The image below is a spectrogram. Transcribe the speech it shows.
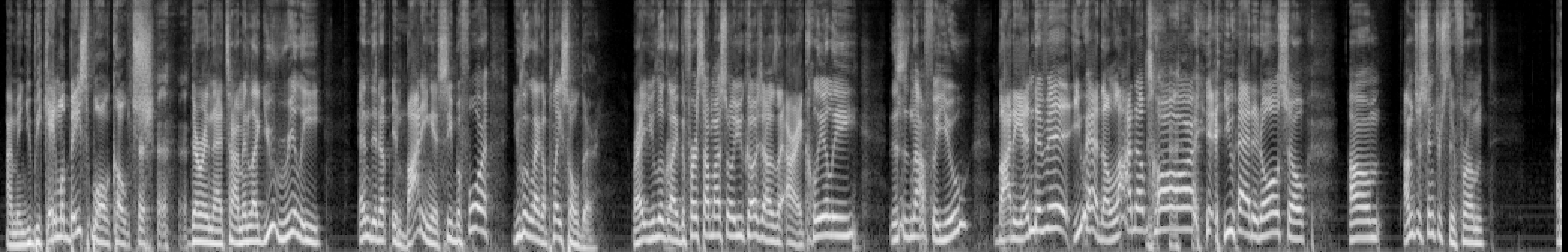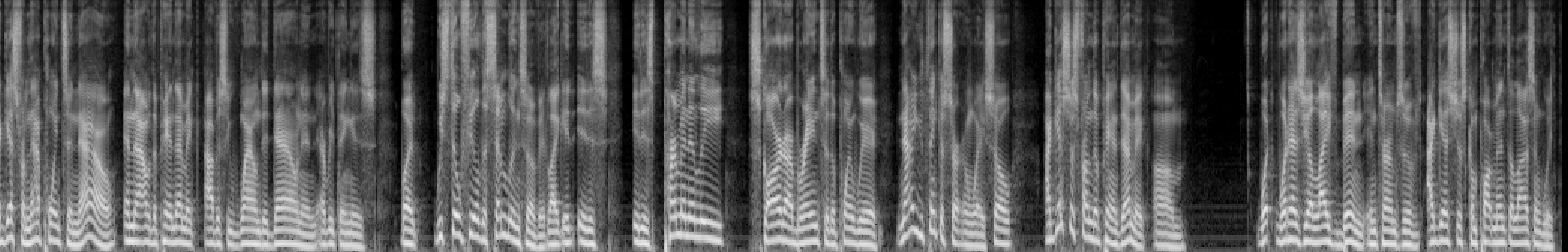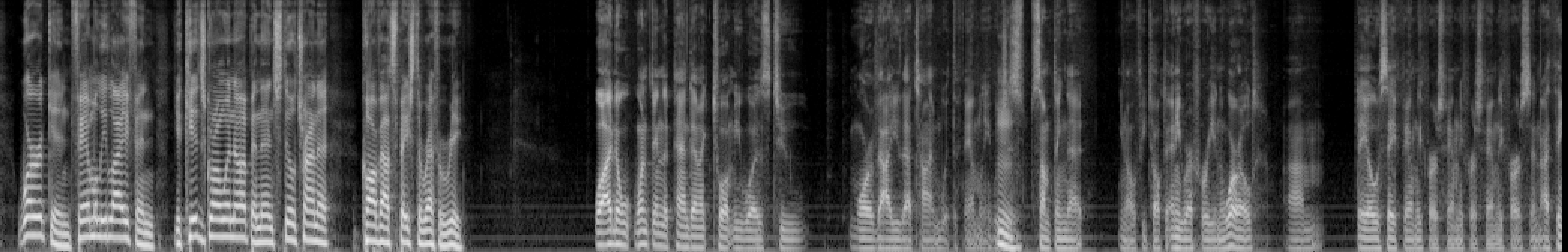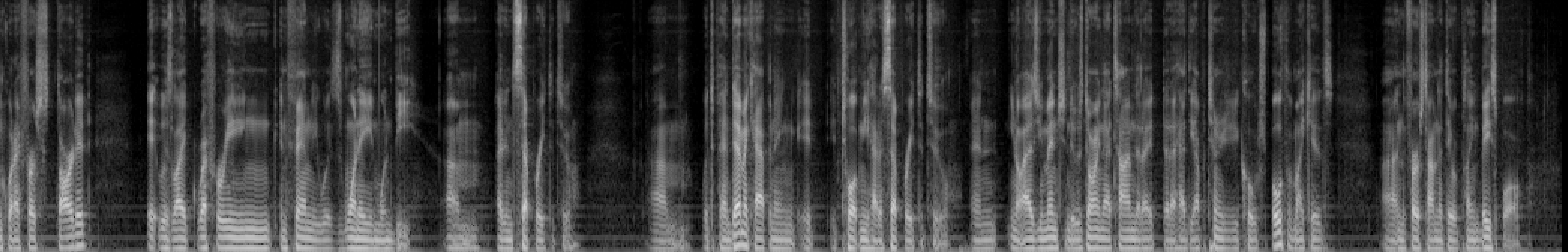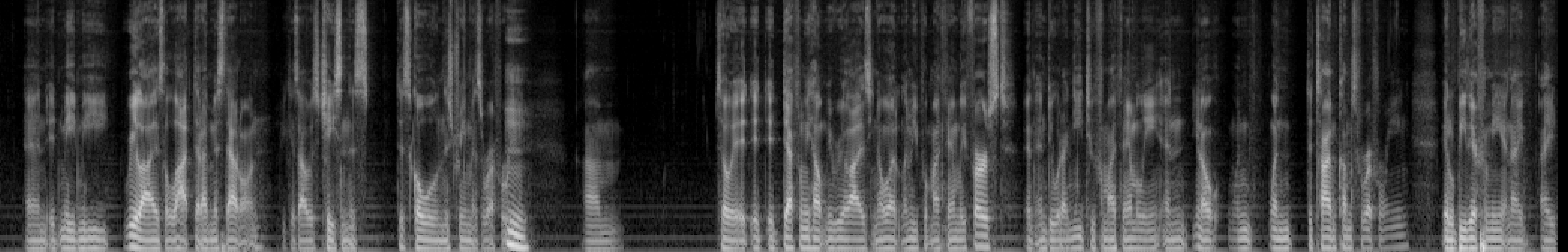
I mean, you became a baseball coach during that time, and like you really ended up embodying it. See, before you look like a placeholder, right? You look like the first time I saw you coach, I was like, all right, clearly this is not for you. By the end of it, you had the lineup car, you had it all. So, um, I'm just interested from, I guess, from that point to now, and now the pandemic obviously wound it down and everything is, but we still feel the semblance of it. Like it, it is, it is permanently scarred our brain to the point where now you think a certain way. So, I guess just from the pandemic, um, what what has your life been in terms of I guess just compartmentalizing with work and family life and your kids growing up and then still trying to carve out space to referee. Well, I know one thing the pandemic taught me was to more value that time with the family, which is something that, you know, if you talk to any referee in the world, um, they always say family first, family first, family first. And I think when I first started, it was like refereeing and family was 1A and 1B. Um, I didn't separate the two. Um, with the pandemic happening, it, it taught me how to separate the two. And you know, as you mentioned, it was during that time that I that I had the opportunity to coach both of my kids, uh, and the first time that they were playing baseball, and it made me realize a lot that I missed out on because I was chasing this this goal and this dream as a referee. Um, so it, it it definitely helped me realize, you know what, let me put my family first and, and do what I need to for my family. And you know, when when the time comes for refereeing, it'll be there for me, and I I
